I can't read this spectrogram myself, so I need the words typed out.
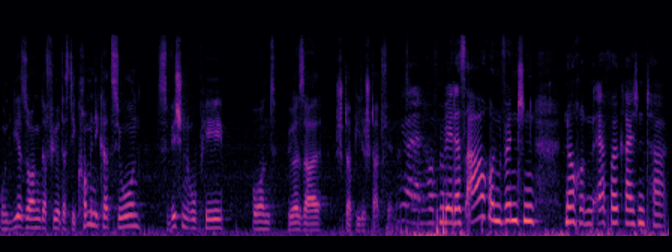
und wir sorgen dafür, dass die Kommunikation zwischen OP und Hörsaal stabil stattfindet. Ja, dann hoffen wir das auch und wünschen noch einen erfolgreichen Tag.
